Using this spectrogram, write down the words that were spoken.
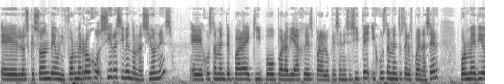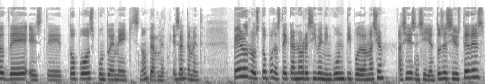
eh, los que son de uniforme rojo, sí reciben donaciones, eh, justamente para equipo, para viajes, para lo que se necesite, y justamente ustedes los pueden hacer por medio de este topos.mx, ¿no? Internet. Exactamente. Pero los topos azteca no reciben ningún tipo de donación, así de sencillo. Entonces, si ustedes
